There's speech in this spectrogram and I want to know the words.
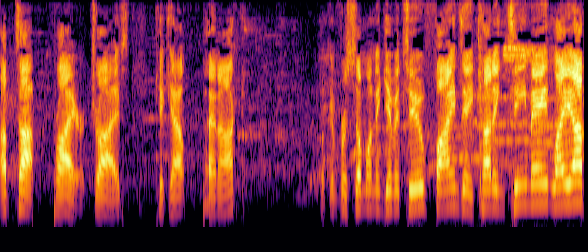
Up top, Pryor drives. Kick out, Pennock. Looking for someone to give it to. Finds a cutting teammate. Layup.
